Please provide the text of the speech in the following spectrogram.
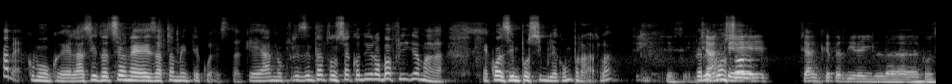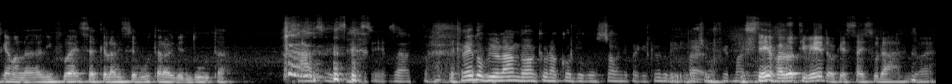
Vabbè, comunque la situazione è esattamente questa, che hanno presentato un sacco di roba figa, ma è quasi impossibile comprarla. Sì, sì. Per C'è, le console- anche, c'è anche per dire il, come si chiama, l'influencer che l'ha ricevuta e l'ha rivenduta. Ah, sì, sì, sì, esatto. Credo violando anche un accordo con Sony perché credo che facciano firmare. Stefano, ti vedo che stai sudando. Eh.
